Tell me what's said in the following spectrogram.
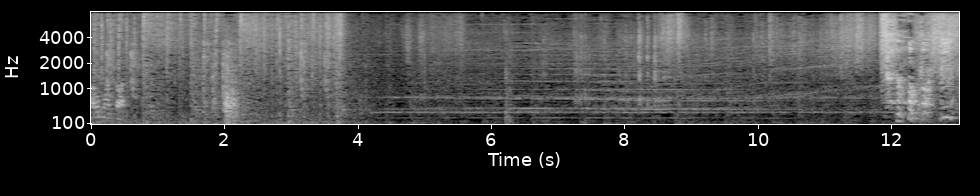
Oh my god.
